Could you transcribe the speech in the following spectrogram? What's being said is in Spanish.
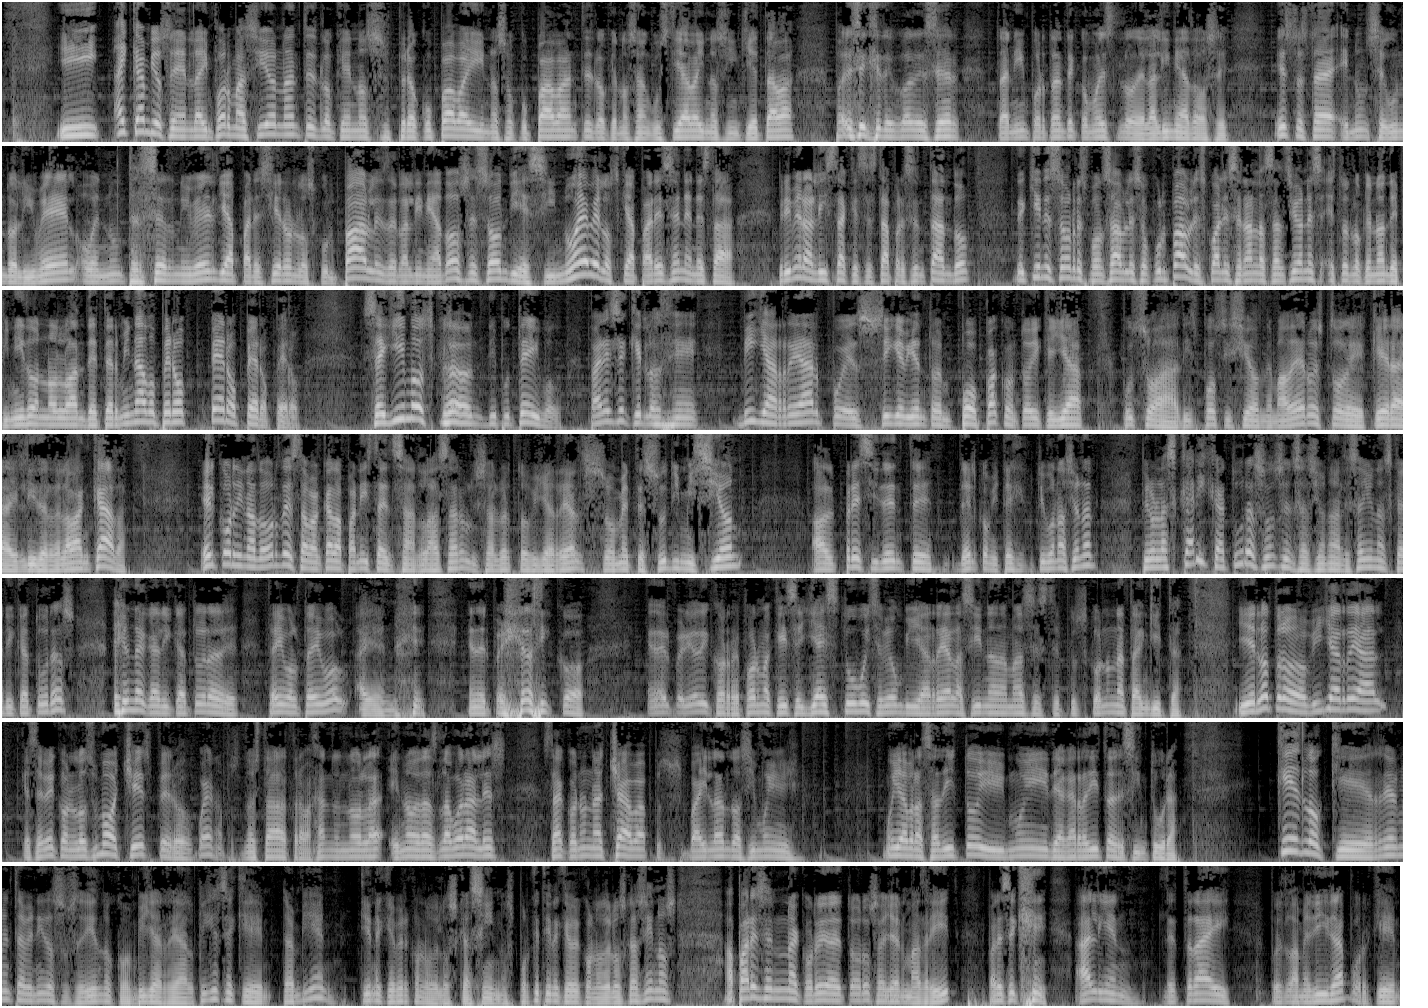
y hay cambios en la información. Antes lo que nos preocupaba y nos ocupaba, antes lo que nos angustiaba y nos inquietaba, parece que dejó de ser tan importante como es lo de la línea 12. Esto está en un segundo nivel o en un tercer nivel. Ya aparecieron los culpables de la línea 12. Son 19 los que aparecen en esta primera lista que se está presentando de quiénes son responsables o culpables, cuáles serán las sanciones, esto es lo que no han definido, no lo han determinado, pero, pero, pero, pero. Seguimos con Diputable. Parece que lo de Villarreal pues sigue viento en popa, con todo y que ya puso a disposición de Madero esto de que era el líder de la bancada. El coordinador de esta bancada panista en San Lázaro, Luis Alberto Villarreal, somete su dimisión al presidente del Comité Ejecutivo Nacional, pero las caricaturas son sensacionales. Hay unas caricaturas, hay una caricatura de Table Table en, en el periódico en el periódico Reforma que dice ya estuvo y se ve un Villarreal así nada más este pues con una tanguita. Y el otro Villarreal que se ve con los moches, pero bueno, pues no está trabajando en, en horas laborales, está con una chava pues bailando así muy muy abrazadito y muy de agarradita de cintura. ¿Qué es lo que realmente ha venido sucediendo con Villarreal? Fíjese que también tiene que ver con lo de los casinos. ¿Por qué tiene que ver con lo de los casinos? Aparece en una corrida de toros allá en Madrid. Parece que alguien le trae pues la medida porque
